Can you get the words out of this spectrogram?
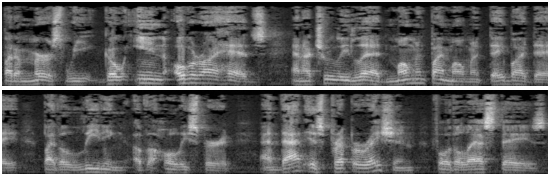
but immersed. We go in over our heads and are truly led moment by moment, day by day, by the leading of the Holy Spirit. And that is preparation for the last days.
